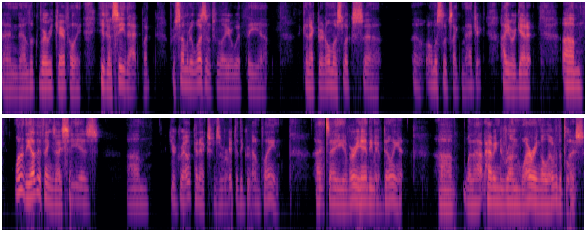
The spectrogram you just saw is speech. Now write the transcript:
and uh, look very carefully, you can see that. But for someone who wasn't familiar with the uh, connector, it almost looks uh, uh, almost looks like magic how you would get it. Um, one of the other things I see is um, your ground connections are right to the ground plane. That's a, a very handy way of doing it uh, without having to run wiring all over the place.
